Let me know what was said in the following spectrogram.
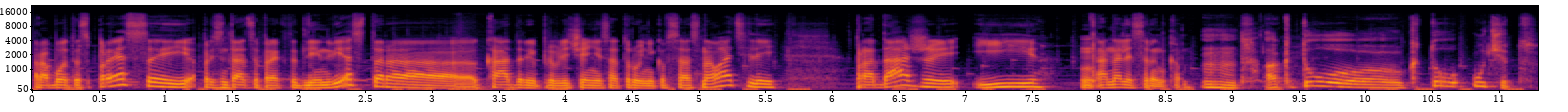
работа с прессой, презентация проекта для инвестора, кадры привлечения сотрудников, сооснователей – продажи и анализ рынка. Угу. А кто, кто учит?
